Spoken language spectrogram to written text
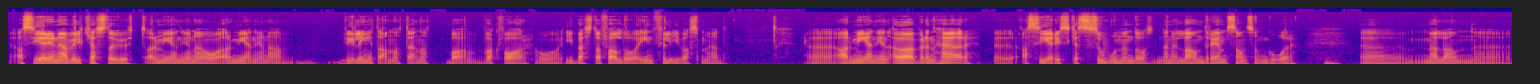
assyrierna vill kasta ut armenierna och armenierna vill inget annat än att bara vara kvar och i bästa fall då införlivas med eh, Armenien över den här uh, assyriska zonen då, den här landremsan som går eh, mellan, uh,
